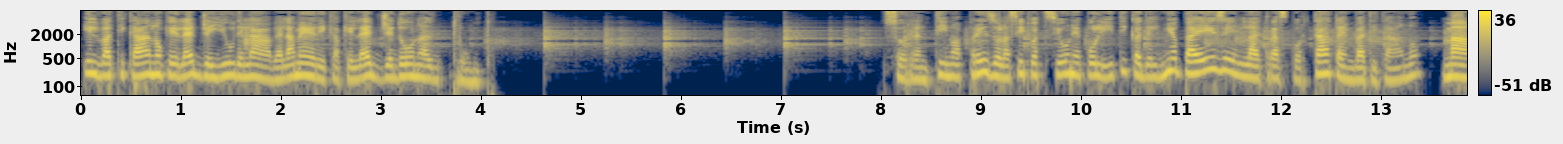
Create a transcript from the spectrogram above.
Il Vaticano che elegge Iude Lave l'America che elegge Donald Trump. Sorrentino ha preso la situazione politica del mio paese e l'ha trasportata in Vaticano, ma,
